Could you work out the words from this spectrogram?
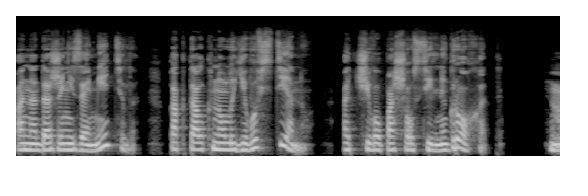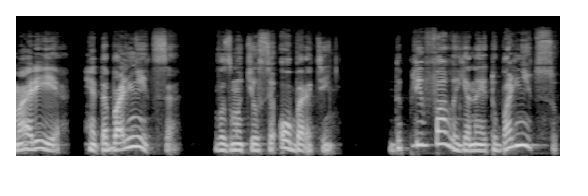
Она даже не заметила, как толкнула его в стену, отчего пошел сильный грохот. «Мария, это больница!» – возмутился оборотень. «Да плевала я на эту больницу.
